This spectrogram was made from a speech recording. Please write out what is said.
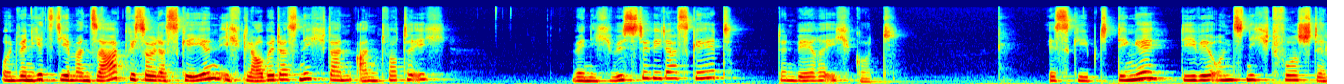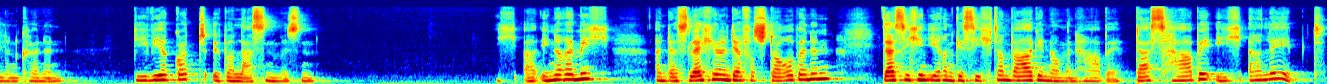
Und wenn jetzt jemand sagt, wie soll das gehen, ich glaube das nicht, dann antworte ich, wenn ich wüsste, wie das geht, dann wäre ich Gott. Es gibt Dinge, die wir uns nicht vorstellen können, die wir Gott überlassen müssen. Ich erinnere mich an das Lächeln der Verstorbenen, das ich in ihren Gesichtern wahrgenommen habe. Das habe ich erlebt.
